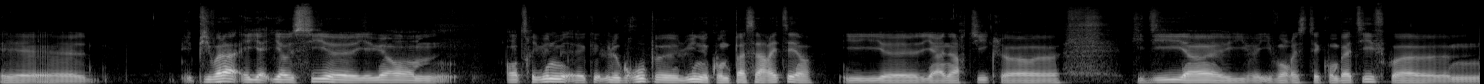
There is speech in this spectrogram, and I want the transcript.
Et, et puis voilà. Il y, a aussi, il y a eu en, en tribune que le groupe, lui, ne compte pas s'arrêter. Hein. Il, y a un article qui dit hein, ils, vont rester combatifs. Quoi. Euh,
